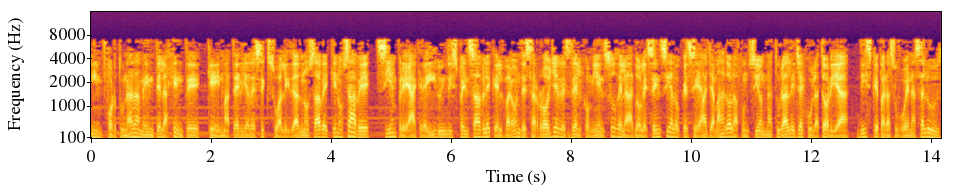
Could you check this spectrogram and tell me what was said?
Infortunadamente la gente, que en materia de sexualidad no sabe que no sabe, siempre ha creído indispensable que el varón desarrolle desde el comienzo de la adolescencia lo que se ha llamado la función natural eyaculatoria, disque para su buena salud,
